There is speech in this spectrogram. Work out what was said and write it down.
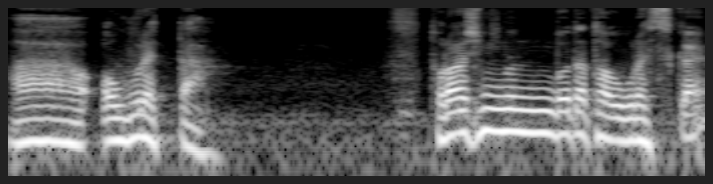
아 억울했다. 돌아가신 분보다 더 억울했을까요?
